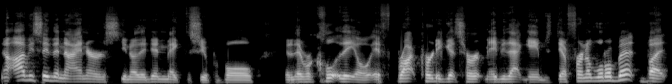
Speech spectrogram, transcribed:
Now, obviously, the Niners, you know, they didn't make the Super Bowl. You know, they were, cl- you know, if Brock Purdy gets hurt, maybe that game's different a little bit. But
